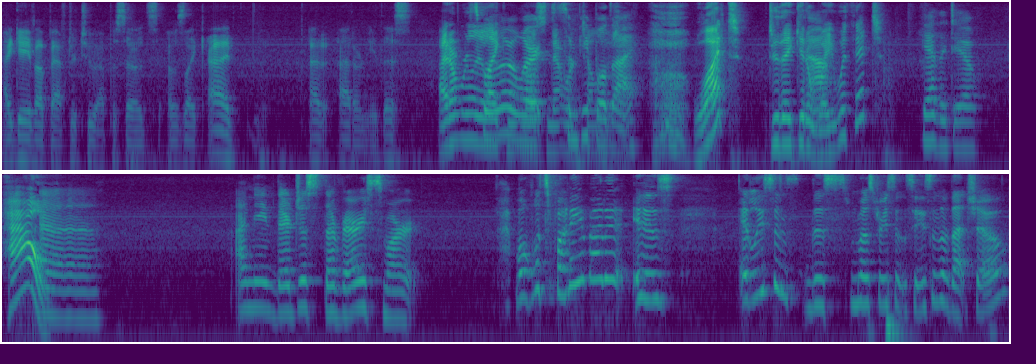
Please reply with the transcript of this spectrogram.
I gave up after two episodes. I was like, I I, I don't need this. I don't really like Spoiler alert, most network some people television. what? Do they get Yeah. away with it? Yeah, they do. How? Uh, I mean, they're just they're very smart. Well, what's funny about it is, at least in this most recent season of that show,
